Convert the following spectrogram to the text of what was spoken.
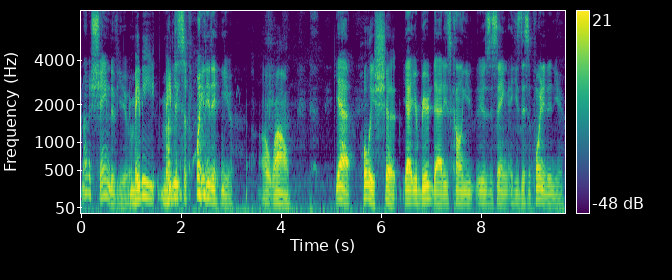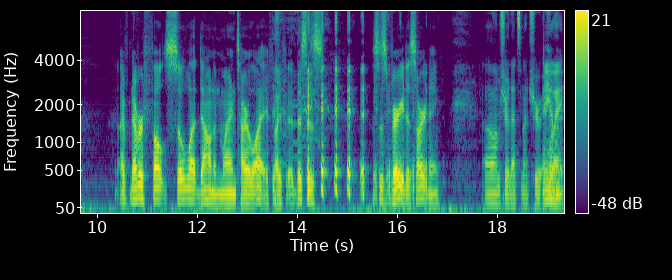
I'm not ashamed of you. Maybe maybe I'm maybe. disappointed in you. oh wow! Yeah, Holy shit! yeah, your beard daddy's calling you is saying he's disappointed in you. I've never felt so let down in my entire life. I've, this is this is very disheartening. Oh, I'm sure that's not true. Anyway,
